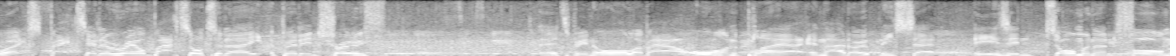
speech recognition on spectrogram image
We expected a real battle today, but in truth, it's been all about one player in that opening set. He is in dominant form.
